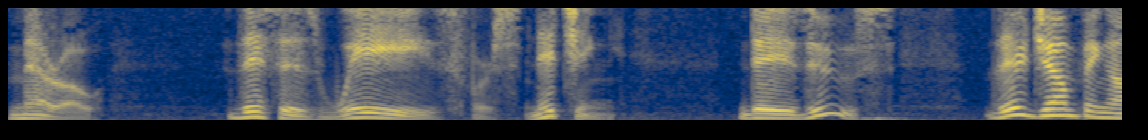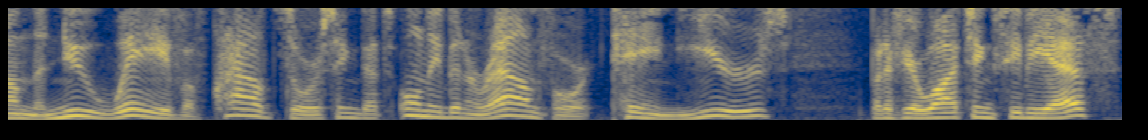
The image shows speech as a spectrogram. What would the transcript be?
Mero. This is Waze for snitching. Desus. They're jumping on the new wave of crowdsourcing that's only been around for 10 years. But if you're watching CBS,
